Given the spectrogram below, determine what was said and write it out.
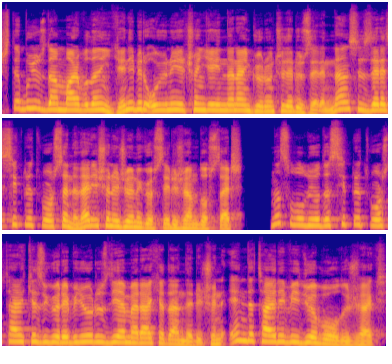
İşte bu yüzden Marvel'ın yeni bir oyunu için yayınlanan görüntüler üzerinden sizlere Secret Wars'ta neler yaşanacağını göstereceğim dostlar. Nasıl oluyor da Secret Wars'ta herkesi görebiliyoruz diye merak edenler için en detaylı video bu olacak.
